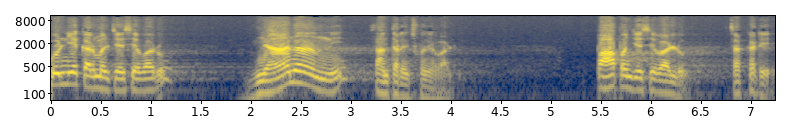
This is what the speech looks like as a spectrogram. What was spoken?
పుణ్యకర్మలు చేసేవారు జ్ఞానాన్ని సంతరించుకునేవాళ్ళు. పాపం చేసేవాళ్ళు చక్కటి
